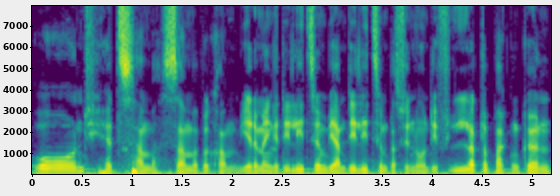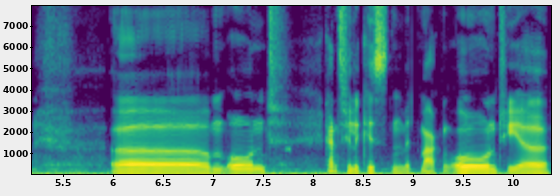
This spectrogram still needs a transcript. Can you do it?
Und jetzt haben wir, haben wir bekommen? Jede Menge Dilithium. Wir haben Dilithium, das wir nur in die Flotte packen können. Ähm, und ganz viele Kisten mit Marken. Und hier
